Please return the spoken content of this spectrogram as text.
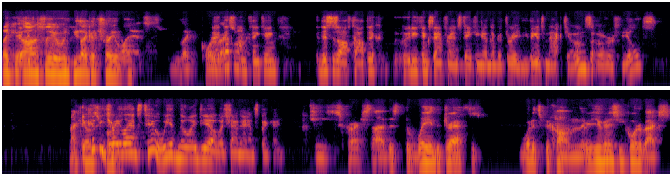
like if honestly, it, it would be like a Trey Lance, like quarterback. That's what I'm thinking this is off topic. Who do you think San Fran's taking at number three? Do you think it's Mac Jones over Fields? Mac it could be Trey Lance too. We have no idea what Shanahan's thinking. Jesus Christ! Uh, this the way the draft is, what it's become. You're going to see quarterbacks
